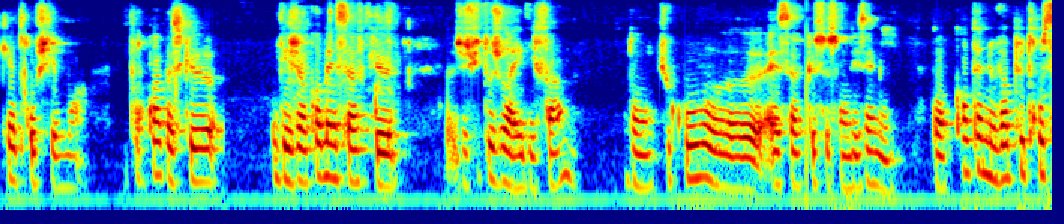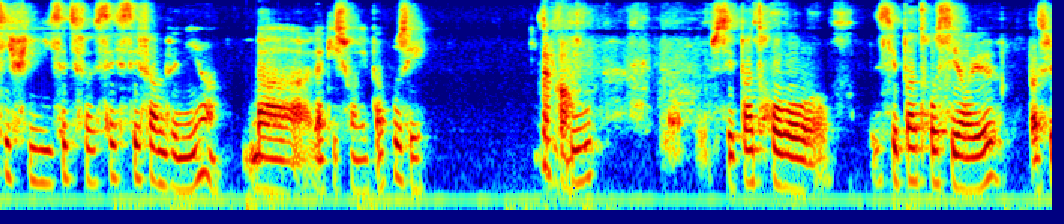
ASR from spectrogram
qu'elles trouvent chez moi. Pourquoi? Parce que déjà, comme elles savent que je suis toujours avec des femmes, donc du coup, euh, elles savent que ce sont des amis. Donc quand elles ne voient plus trop ces filles, ces, ces femmes venir, bah la question n'est pas posée. D'accord. C'est pas trop c'est pas trop sérieux. Parce que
